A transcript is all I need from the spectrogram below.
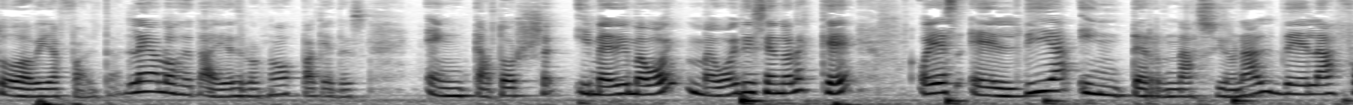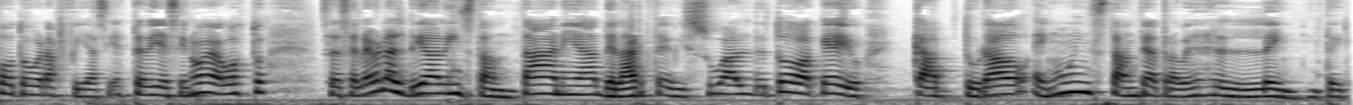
todavía falta. Lea los detalles de los nuevos paquetes en 14 y medio y me voy, me voy diciéndoles que hoy es el Día Internacional de la Fotografía. Si este 19 de agosto se celebra el Día de la Instantánea, del arte visual, de todo aquello capturado en un instante a través del lente.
